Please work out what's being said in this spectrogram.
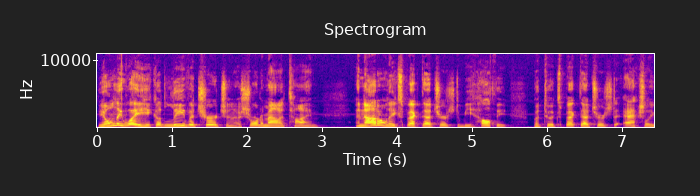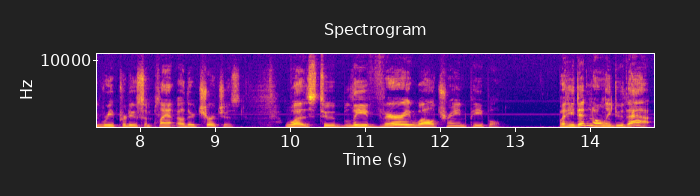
The only way he could leave a church in a short amount of time and not only expect that church to be healthy, but to expect that church to actually reproduce and plant other churches was to leave very well trained people. But he didn't only do that.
